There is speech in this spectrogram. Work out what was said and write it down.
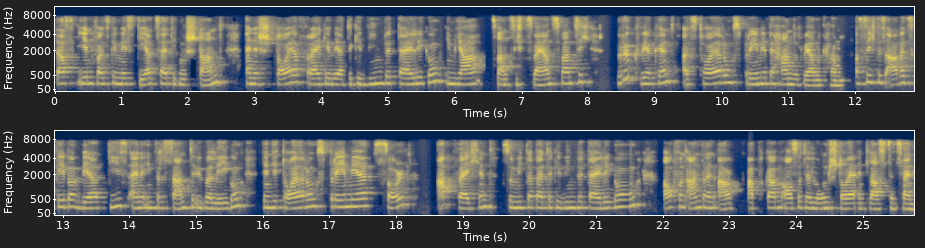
dass jedenfalls gemäß derzeitigem Stand eine steuerfrei gewährte Gewinnbeteiligung im Jahr 2022 rückwirkend als Teuerungsprämie behandelt werden kann. Aus Sicht des Arbeitgebers wäre dies eine interessante Überlegung, denn die Teuerungsprämie soll abweichend zur Mitarbeitergewinnbeteiligung auch von anderen Abgaben außer der Lohnsteuer entlastet sein,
